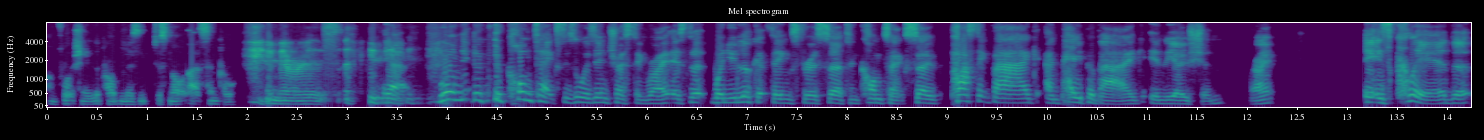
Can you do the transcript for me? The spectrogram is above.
unfortunately, the problem isn't just not that simple. It never is. yeah. Well, the, the context is always interesting, right? Is that when you look at things for a certain context, so plastic bag and paper bag in the ocean, right? It is clear that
